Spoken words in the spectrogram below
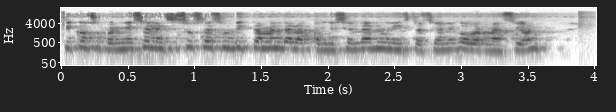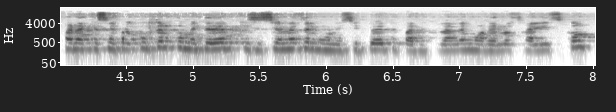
Sí, con su permiso, el inciso C es un dictamen de la Comisión de Administración y Gobernación para que se faculte el Comité de Adquisiciones del municipio de Tepatitlán de Morelos, Jalisco,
